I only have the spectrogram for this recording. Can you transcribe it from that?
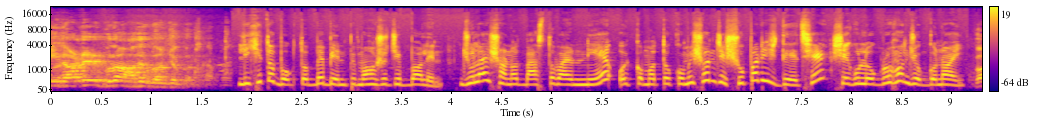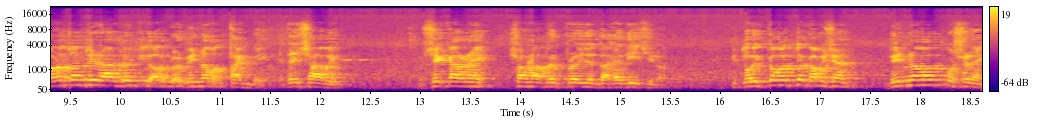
এই ধরনেরগুলো আমাদের গ্রহণযোগ্য লিখিত বক্তব্যে বিএনপি মহাসচিব বলেন জুলাই সনদ বাস্তবায়ন নিয়ে ঐক্যমত্য কমিশন যে সুপারিশ দিয়েছে সেগুলো গ্রহণযোগ্য নয়। গণতন্ত্রের রাজনৈতিক দলগুলোর ভিন্নমত থাকবে এটাই স্বাভাবিক। সে কারণে সংলাপের প্রয়োজন দেখা দিয়েছিল। কিন্তু ঐক্যবদ্ধ কমিশন ভিন্নমত পোষণে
